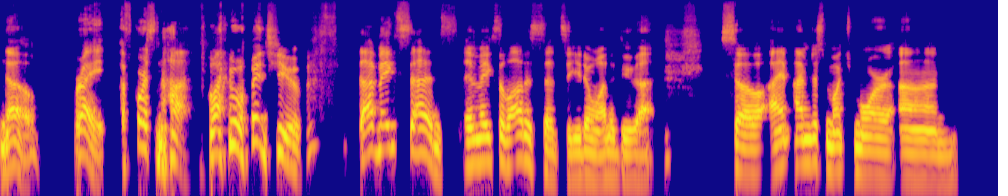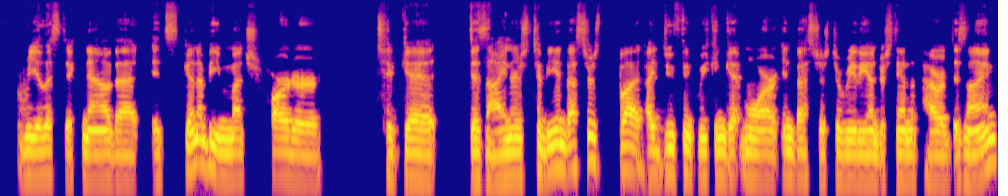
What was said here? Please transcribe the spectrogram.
No. Right. Of course not. Why would you? That makes sense. It makes a lot of sense that you don't want to do that. So I'm, I'm just much more um, realistic now that it's going to be much harder to get designers to be investors, but I do think we can get more investors to really understand the power of design.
